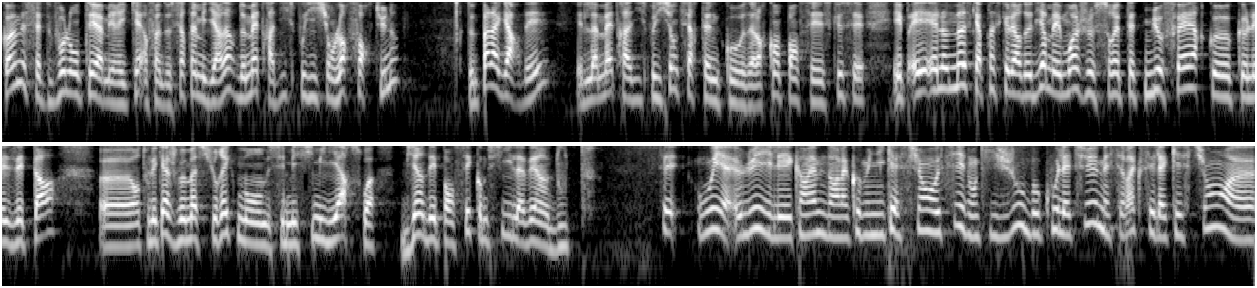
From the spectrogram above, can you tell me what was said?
quand même cette volonté américaine, enfin de certains milliardaires, de mettre à disposition leur fortune, de ne pas la garder, et de la mettre à disposition de certaines causes. Alors qu'en pensez Est-ce et, Elon Musk a presque l'air de dire mais moi je saurais peut-être mieux faire que, les États euh, en tous les cas, je veux m'assurer que mes 6 milliards soient bien dépensés comme s'il avait un doute. Oui, lui, il est quand même dans la communication aussi, donc il joue beaucoup là-dessus, mais c'est vrai que c'est la question, euh,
